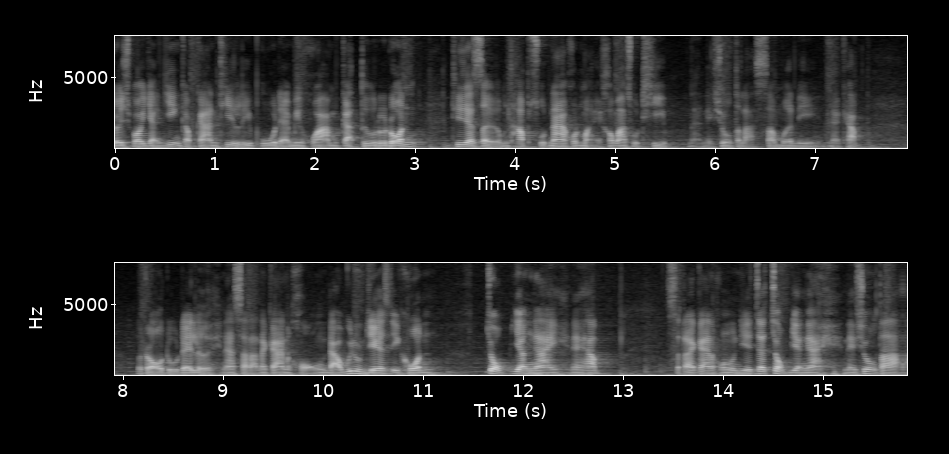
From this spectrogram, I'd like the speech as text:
โดยเฉพาะอย่างยิ่งกับการที่ลิเวอร์พูลเนี่ยมีความกระตือรือร้น ที่จะเสริมทัพสูตรหน้าคนใหม่เข้ามาสู่ทีมนะในช่วงตลาดซัมเมอร์นี้นะครับรอดูได้เลยนะสถานการณ์ของดาวิดุนเยสอีกคนจบยังไงนะครับสถานการณ์ของนุนเยสจะจบยังไง ในช่วงตลาด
